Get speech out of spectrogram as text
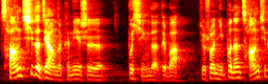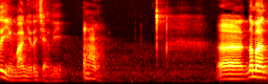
长期的这样子肯定是不行的，对吧？就说你不能长期的隐瞒你的简历。呃，那么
